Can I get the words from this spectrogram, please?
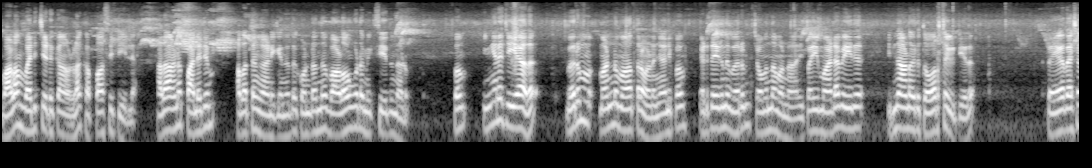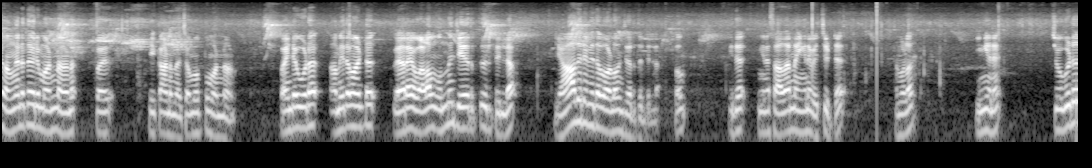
വളം വലിച്ചെടുക്കാനുള്ള കപ്പാസിറ്റി ഇല്ല. അതാണ് പലരും അബദ്ധം കാണിക്കുന്നത്. കൊണ്ടുവന്ന് വളവും കൂടെ മിക്സ് ചെയ്ത് നടും. അപ്പം ഇങ്ങനെ ചെയ്യാതെ വെറും മണ്ണ് മാത്രമാണ്. ഞാനിപ്പം എടുത്തേക്കുന്നത് വെറും ചുമന്ന മണ്ണാണ്. ഇപ്പോൾ ഈ മഴ പെയ്ത് ഇന്നാണ് ഒരു തോർച്ച കിട്ടിയത്. അപ്പോൾ ഏകദേശം അങ്ങനത്തെ ഒരു മണ്ണാണ് ഇപ്പോൾ ഈ കാണുന്ന ചുമപ്പ് മണ്ണാണ്. അപ്പോൾ അതിന്റെ കൂടെ അമിതമായിട്ട് വേറെ വളം ഒന്നും ചേർത്തിട്ടില്ല. യാതൊരുവിധ വളവും ചേർത്തിട്ടില്ല. അപ്പം ഇത് ഇങ്ങനെ സാധാരണ ഇങ്ങനെ വെച്ചിട്ട് നമ്മൾ ഇങ്ങനെ ചുവട്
